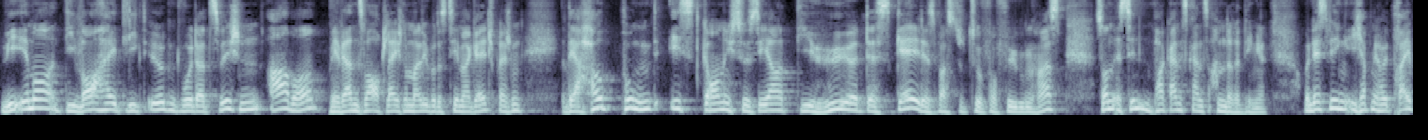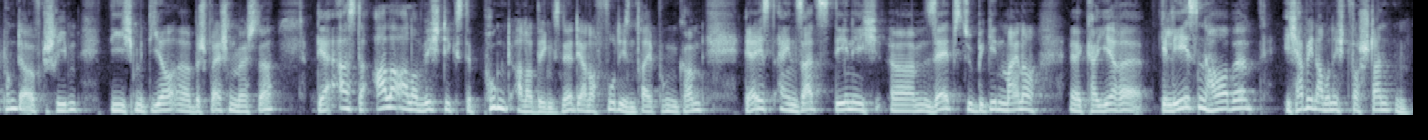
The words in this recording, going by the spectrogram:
Wie immer, die Wahrheit liegt irgendwo dazwischen, aber wir werden zwar auch gleich nochmal über das Thema Geld sprechen. Der Hauptpunkt ist gar nicht so sehr die Höhe des Geldes, was du zur Verfügung hast, sondern es sind ein paar ganz, ganz andere Dinge. Und deswegen, ich habe mir heute drei Punkte aufgeschrieben, die ich mit dir äh, besprechen möchte. Der erste, aller, aller wichtigste Punkt allerdings, ne, der noch vor diesen drei Punkten kommt, der ist ein Satz, den ich ähm, selbst zu Beginn meiner äh, Karriere gelesen habe. Ich habe ihn aber nicht verstanden.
